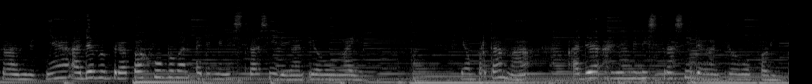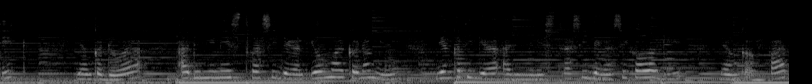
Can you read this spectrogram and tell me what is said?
Selanjutnya ada beberapa hubungan administrasi dengan ilmu lain. Yang pertama, ada administrasi dengan ilmu politik. Yang kedua, administrasi dengan ilmu ekonomi, yang ketiga administrasi dengan psikologi, yang keempat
